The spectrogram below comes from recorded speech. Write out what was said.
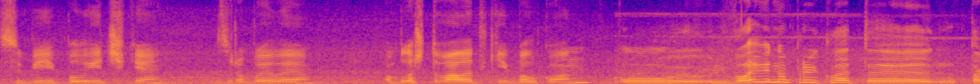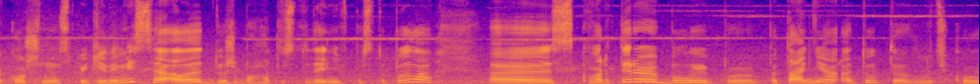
собі полички, зробили, облаштували такий балкон. У Львові, наприклад, також не спокійне місце, але дуже багато студентів поступило. Е, З квартирою були питання, а тут е, в Луцьку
